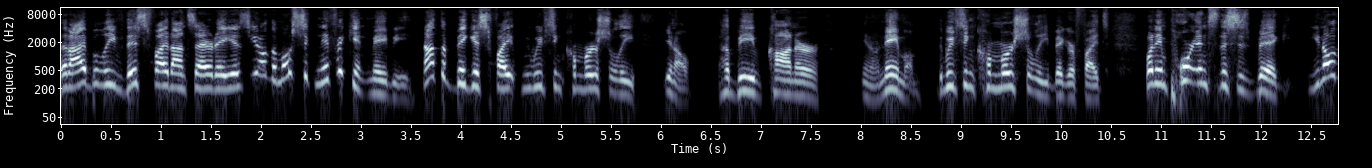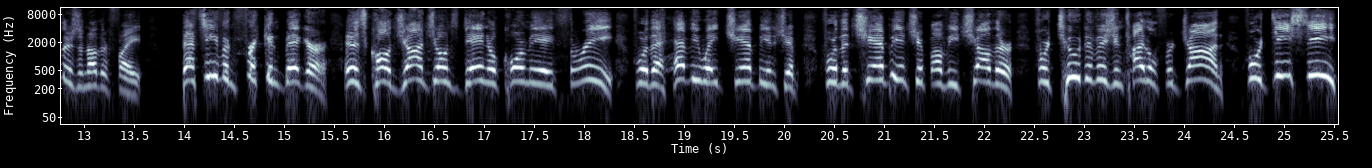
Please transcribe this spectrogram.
that I believe this fight on Saturday is, you know, the most significant, maybe not the biggest fight we've seen commercially. You know, Khabib, Conor, you know, name them. We've seen commercially bigger fights, but importance. This is big. You know, there's another fight that's even freaking bigger. And it's called Jon Jones Daniel Cormier 3 for the heavyweight championship, for the championship of each other, for two division title for Jon, for DC,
